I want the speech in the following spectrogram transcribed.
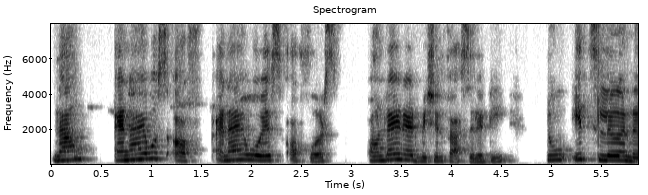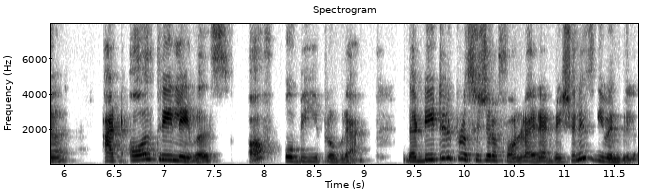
Now, NIOS, of, NIOS offers online admission facility to its learner at all three levels of OBE program. The detailed procedure of online admission is given below.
